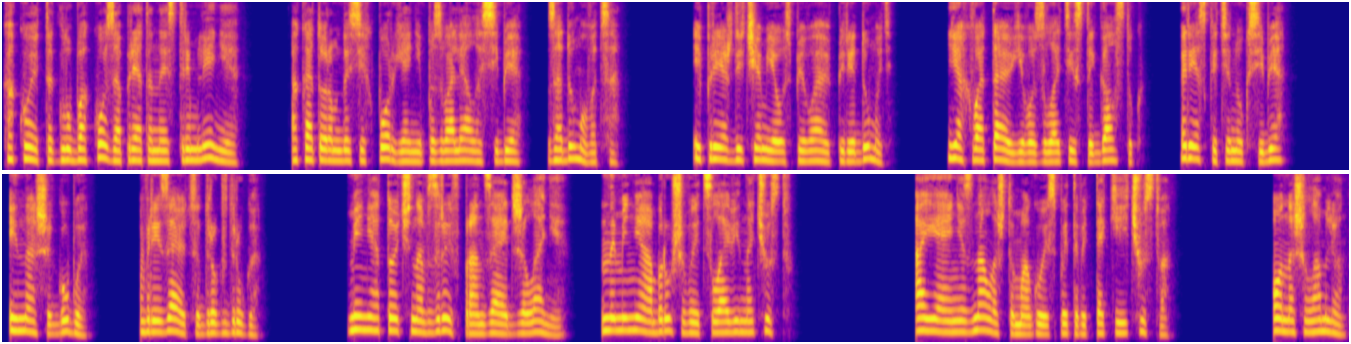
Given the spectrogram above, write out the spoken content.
Какое-то глубоко запрятанное стремление, о котором до сих пор я не позволяла себе задумываться. И прежде чем я успеваю передумать, я хватаю его золотистый галстук, резко тяну к себе, и наши губы врезаются друг в друга. Меня точно взрыв пронзает желание, на меня обрушивается лавина чувств. А я и не знала, что могу испытывать такие чувства. Он ошеломлен.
